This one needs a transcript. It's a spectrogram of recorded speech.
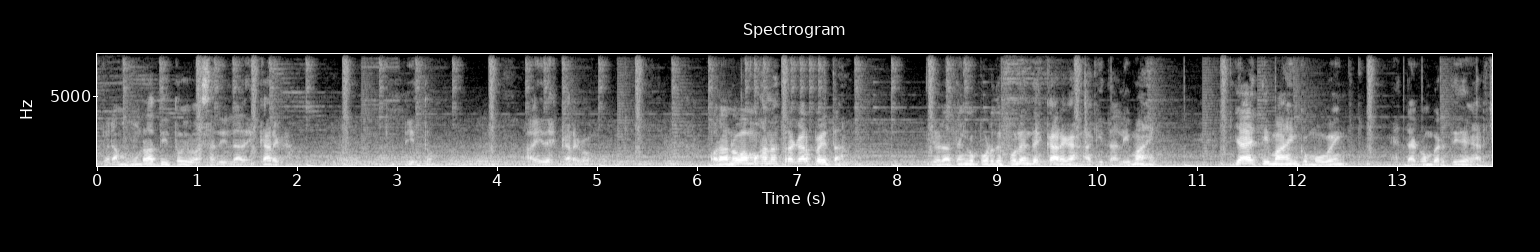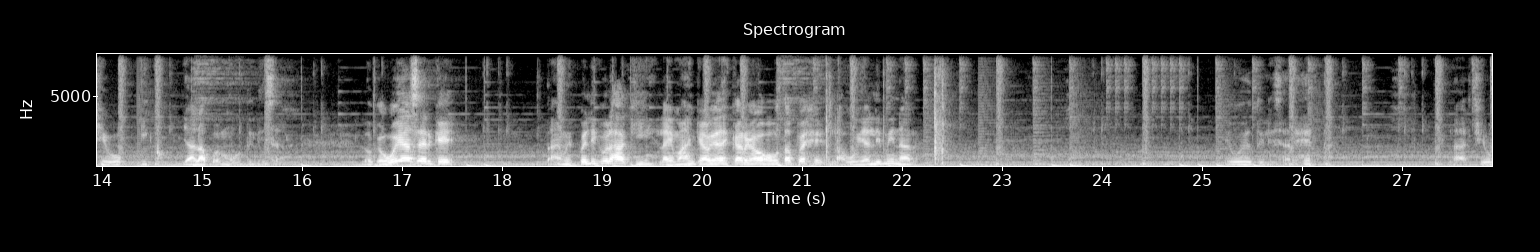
Esperamos un ratito y va a salir la descarga listo. Ahí descargó ahora nos vamos a nuestra carpeta. Yo la tengo por default en descarga. Aquí está la imagen. Ya esta imagen como ven está convertida en archivo ICO ya la podemos utilizar. Lo que voy a hacer que están mis películas aquí. La imagen que había descargado JPG la voy a eliminar. Y voy a utilizar esta. La archivo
